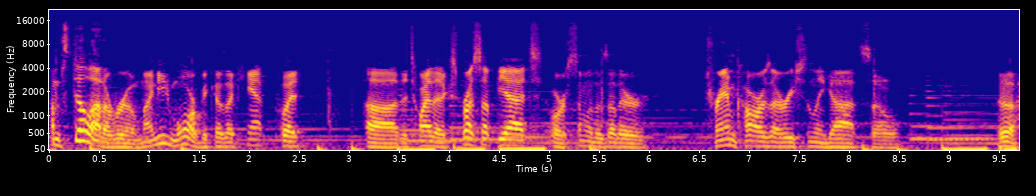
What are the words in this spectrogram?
I'm still out of room. I need more because I can't put uh, the Twilight Express up yet, or some of those other tram cars I recently got. So ugh,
